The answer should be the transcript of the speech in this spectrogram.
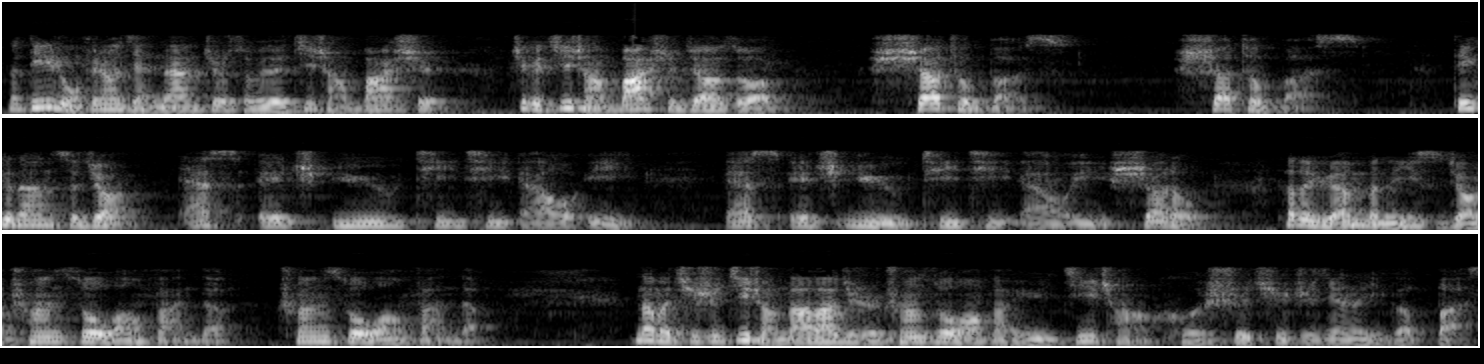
那第一种非常简单，就是所谓的机场巴士。这个机场巴士叫做 shuttle bus，shuttle bus。第一个单词叫 s h u t t l e，s h u t t l e，shuttle，它的原本的意思叫穿梭往返的，穿梭往返的。那么其实机场大巴就是穿梭往返于机场和市区之间的一个 bus。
